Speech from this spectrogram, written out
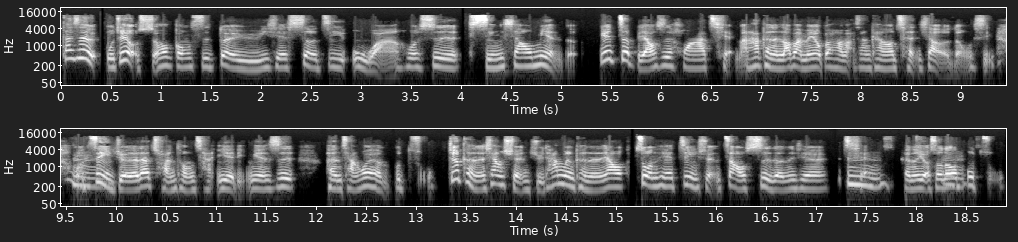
但是我觉得有时候公司对于一些设计物啊，或是行销面的。因为这比较是花钱嘛，他可能老板没有办法马上看到成效的东西。我自己觉得在传统产业里面是很常会很不足，就可能像选举，他们可能要做那些竞选造势的那些钱，可能有时候都不足，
